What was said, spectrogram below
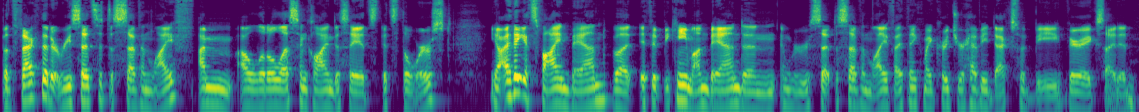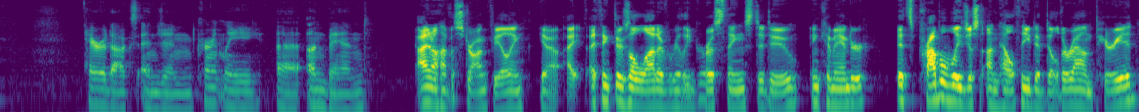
but the fact that it resets it to seven life, I'm a little less inclined to say it's it's the worst. You know, I think it's fine banned, but if it became unbanned and, and we reset to seven life, I think my creature heavy decks would be very excited. Paradox Engine currently uh, unbanned. I don't have a strong feeling. You know, I, I think there's a lot of really gross things to do in Commander. It's probably just unhealthy to build around, period.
